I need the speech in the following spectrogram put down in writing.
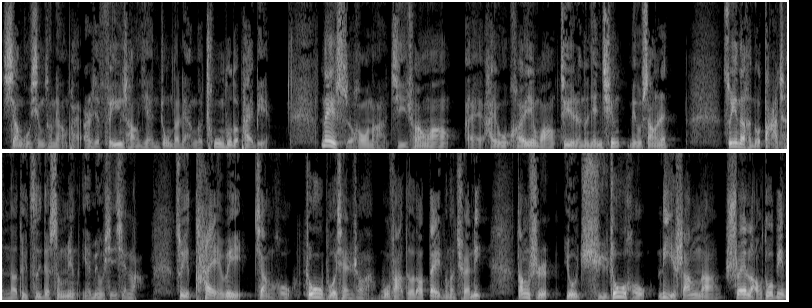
相互形成两派，而且非常严重的两个冲突的派别。那时候呢，济川王哎，还有淮阴王这些人都年轻，没有上任。所以呢，很多大臣呢对自己的生命也没有信心了。所以太尉将侯周勃先生啊，无法得到带兵的权利。当时有曲周侯郦商呢，衰老多病，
